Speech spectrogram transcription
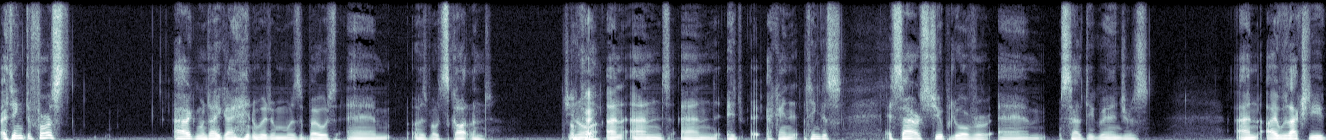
I think the first argument I got in with him was about um was about Scotland. You Okay. know? And and and it I kind of I think it's it started stupidly over um Celtic Rangers, and I was actually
